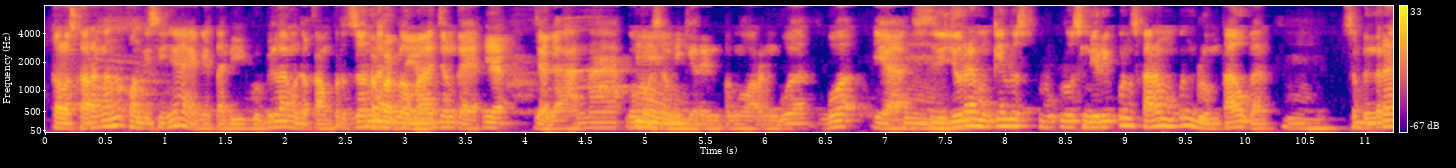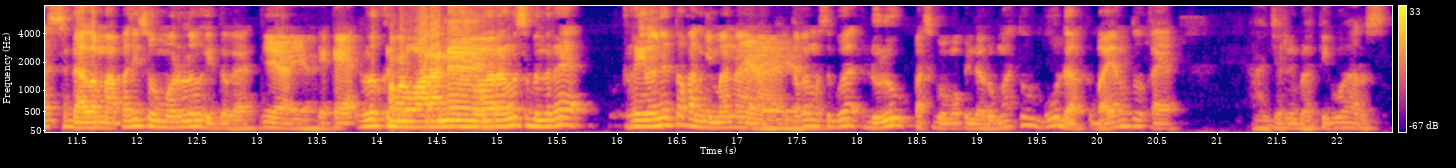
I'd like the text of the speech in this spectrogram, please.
kalau sekarang kan lu kondisinya ya kayak tadi gue bilang udah comfort zone lah Comfort, belum iya. majeng kayak Iya. jaga anak gue nggak usah Hmm. mikirin pengeluaran gue gue ya Hmm. sejujurnya mungkin lu lu sendiri pun sekarang mungkin belum tahu kan Hmm. sebenarnya sedalam apa sih sumur lu gitu kan Iya, iya. ya kayak lu ke- Pengeluarannya. pengeluaran lu sebenarnya realnya tuh akan gimana Iya, Nah, iya, itu kan maksud gue dulu pas gue mau pindah rumah tuh gue udah kebayang tuh kayak anjir nih berarti gue harus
